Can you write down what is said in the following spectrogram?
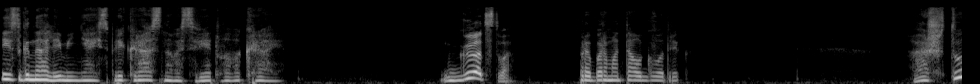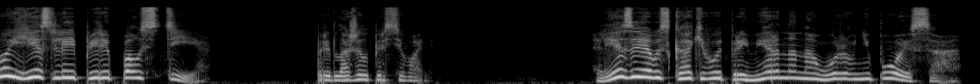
изгнали меня из прекрасного светлого края». «Гадство!» — пробормотал Гводрик. «А что, если переползти?» — предложил Персиваль. «Лезвия выскакивают примерно на уровне пояса,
